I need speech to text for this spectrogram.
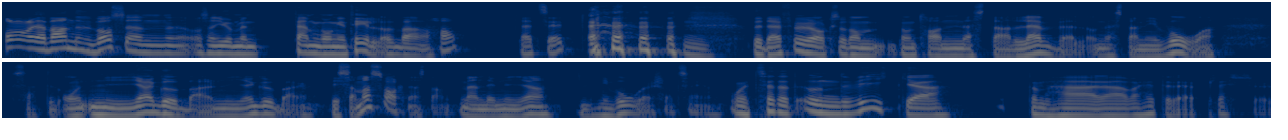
Åh, jag vann över bossen och sen gjorde man fem gånger till och bara, jaha, that's it. Mm. Det är därför också de, de tar nästa level och nästa nivå. Så att, och nya gubbar, nya gubbar. Det är samma sak nästan, men det är nya nivåer så att säga. Och ett sätt att undvika de här, äh, vad heter det, pleasure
